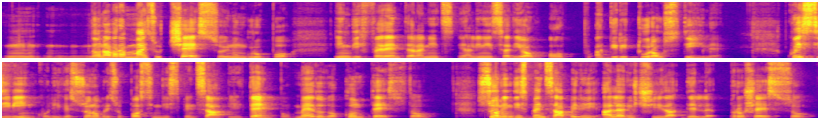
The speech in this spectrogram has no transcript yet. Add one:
non avrà mai successo in un gruppo indifferente all'iniziativa o addirittura ostile. Questi vincoli, che sono presupposti indispensabili, tempo, metodo, contesto, sono indispensabili alla riuscita del processo.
